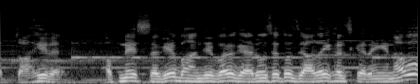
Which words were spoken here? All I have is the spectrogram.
अब ज़ाहिर है, अपने सगे भांजे पर गैरों से तो ज़्यादा ही खर्च करेंगे ना वो।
